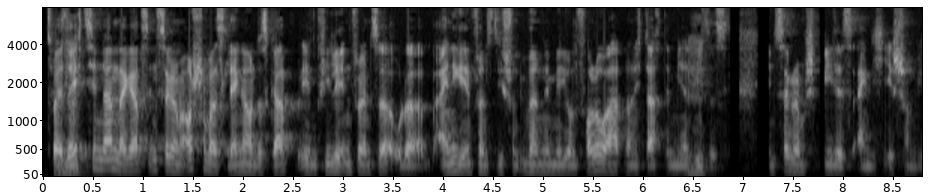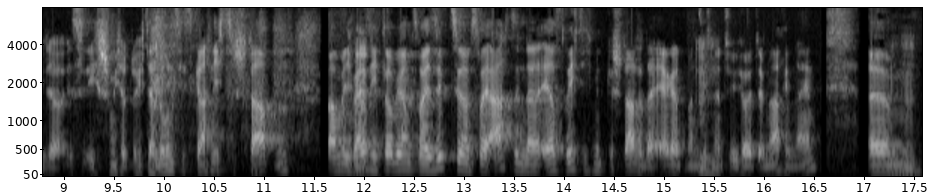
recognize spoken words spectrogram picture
2016 mhm. dann, da gab es Instagram auch schon was länger und es gab eben viele Influencer oder einige Influencer, die schon über eine Million Follower hatten und ich dachte mir, mhm. dieses Instagram-Spiel ist eigentlich eh schon wieder, ist eh schon wieder durch, da lohnt es sich gar nicht zu starten. Aber ich weiß nicht, ich glaube, wir haben 2017 oder 2018 da erst richtig mit gestartet, da ärgert man sich mhm. natürlich heute im Nachhinein. Ähm, mhm.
